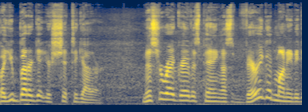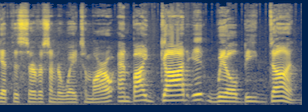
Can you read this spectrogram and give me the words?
but you better get your shit together. Mr. Redgrave is paying us very good money to get this service underway tomorrow, and by God, it will be done.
